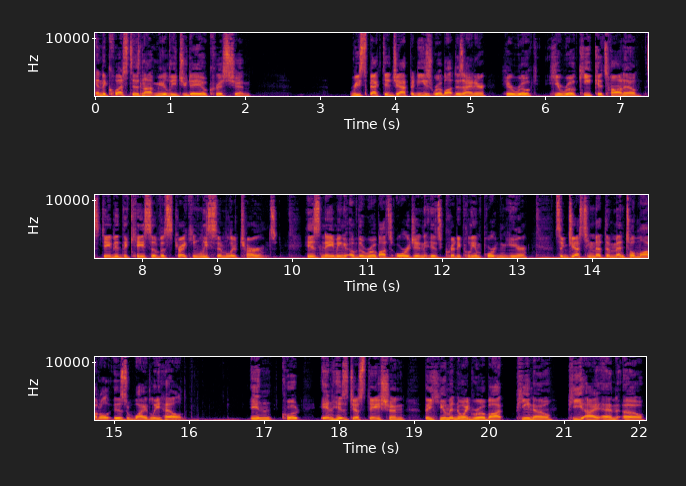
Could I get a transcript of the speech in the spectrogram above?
and the quest is not merely Judeo Christian. Respected Japanese robot designer Hiroaki, Kitano stated the case of a strikingly similar terms. His naming of the robot's origin is critically important here, suggesting that the mental model is widely held. In quote, in his gestation, the humanoid robot Pino, P I N O,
